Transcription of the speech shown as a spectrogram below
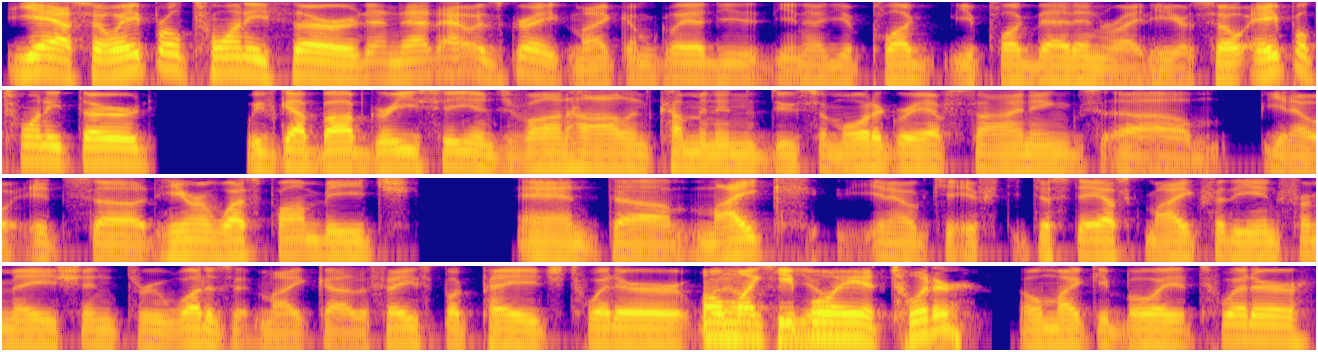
Yeah, so April 23rd, and that that was great, Mike. I'm glad you you know you plug you plug that in right here. So April 23rd, we've got Bob Griese and Jevon Holland coming in to do some autograph signings. Um, you know, it's uh, here in West Palm Beach. And uh, Mike, you know, if just ask Mike for the information through what is it, Mike? Uh, the Facebook page, Twitter. Oh, Mikey Boy at Twitter. Oh, Mikey Boy at Twitter.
